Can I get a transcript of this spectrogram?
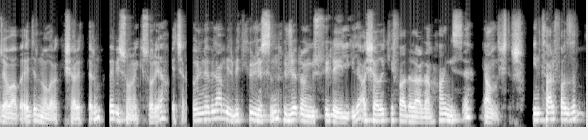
cevabı Edirne olarak işaretlerim ve bir sonraki soruya geçelim. Bölünebilen bir bitki hücresinin hücre döngüsüyle ilgili aşağıdaki ifadelerden hangisi yanlıştır? İnterfazın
